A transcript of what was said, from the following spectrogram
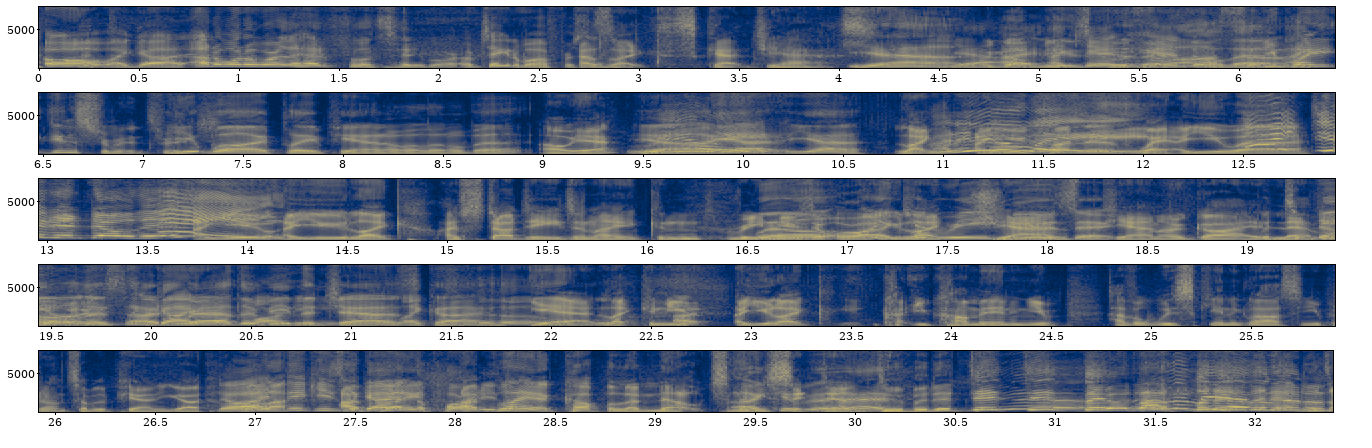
Oh my god! I don't want to wear the headphones anymore. I'm taking them off for a That's second. like scat jazz. Yeah. yeah, we got I, I can't there. handle Awesome. that. You I- play instruments, Rich? Yeah, well, I play piano a little bit. oh yeah. Yeah, Really? yeah, yeah. Like, are didn't you know kind that. of wait? Are you? Uh, I didn't know this. Are you are you like I've studied and I can read Well, music, or are I you like jazz music. piano guy But to be honest, I'd guy the rather be the jazz like, guy. yeah, like can you I- are you like you come in and you have a whiskey in a glass and you put it on top of the piano and you go? No, well, I think he's the guy at the party I play a couple of notes and then you sit can- down. yeah. Let let me have a little-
